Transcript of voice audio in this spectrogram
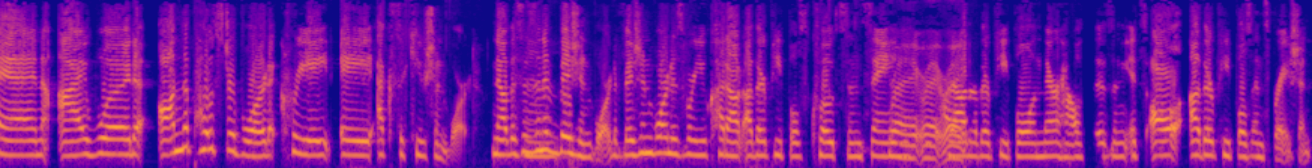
and I would on the poster board create a execution board. Now this isn't a hmm. vision board. A vision board is where you cut out other people's quotes and saying Right, right, right. out other people and their houses and it's all other people's inspiration.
